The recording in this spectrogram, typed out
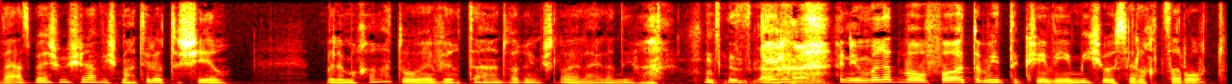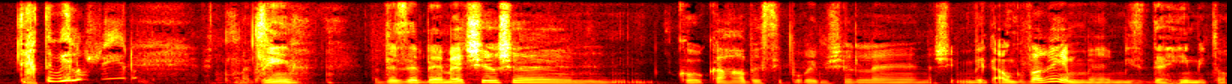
ואז באיזשהו שלב השמעתי לו את השיר. ולמחרת הוא העביר את הדברים שלו אליי לדירה. אז. כאילו, אני אומרת בהופעות תמיד, תקשיבי, אם מישהו עושה לך צרות, תכתבי לו שיר. מדהים. וזה באמת שיר שכל כך הרבה סיפורים של אה, נשים, וגם גברים, אה, מזדהים איתו.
